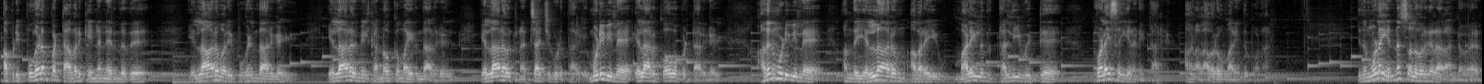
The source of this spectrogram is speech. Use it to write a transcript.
அப்படி புகழப்பட்ட அவருக்கு என்ன நேர்ந்தது? எல்லாரும் அவரை புகழ்ந்தார்கள் எல்லாரும் மேல் கண்ணோக்கமாக இருந்தார்கள் எல்லாரும் அவருக்கு நச்சாட்சி கொடுத்தார்கள் முடிவில் எல்லாரும் கோபப்பட்டார்கள் அதன் முடிவில் அந்த எல்லாரும் அவரை மலையிலிருந்து தள்ளி விட்டு கொலை செய்ய நினைத்தார்கள். ஆனால் அவரோ மறைந்து போனார். இதன் மூலம் என்ன சொல்ல வருகிறார் ஆண்டவர்?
